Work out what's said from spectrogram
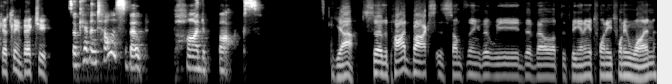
Kathleen. Back to you. So, Kevin, tell us about pod box. Yeah. So the pod box is something that we developed at the beginning of 2021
